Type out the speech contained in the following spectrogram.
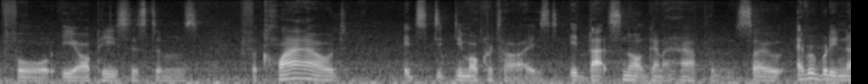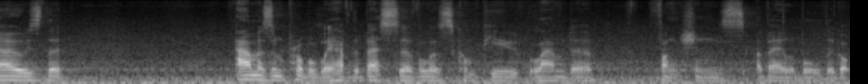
for ERP systems. For cloud, it's de- democratized. It, that's not going to happen. So everybody knows that Amazon probably have the best serverless compute Lambda functions available. They've got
